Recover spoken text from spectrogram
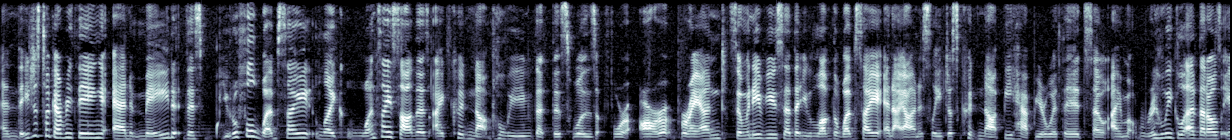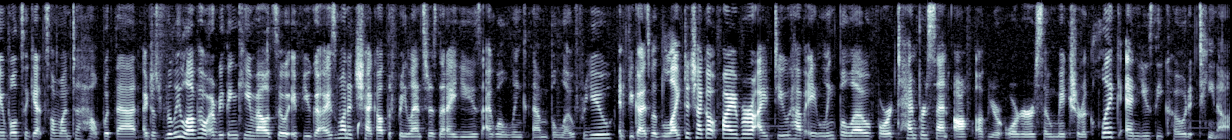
and they just took everything and made this beautiful website. Like once I saw this, I could not believe that this was for our brand. So many of you said that you love the website and I honestly just could not be happier with it. So I'm really glad that I was able to get someone to help with that. I just really love how everything came out. So if you guys want to check out the freelancers that I use, I will link them below for you. And if you guys would like to check out Fiverr, I do have a link below for 10% off of your order. So make sure to click and use the code TINA.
